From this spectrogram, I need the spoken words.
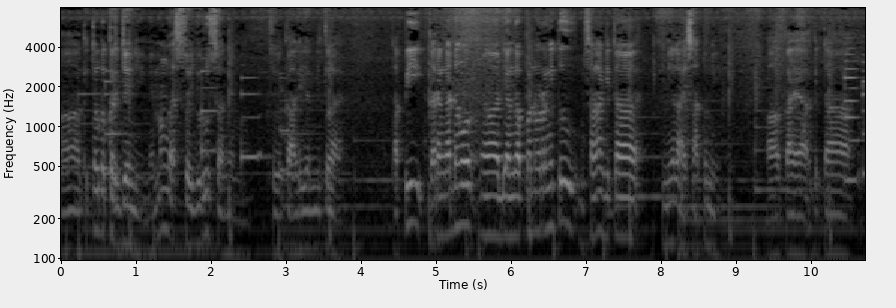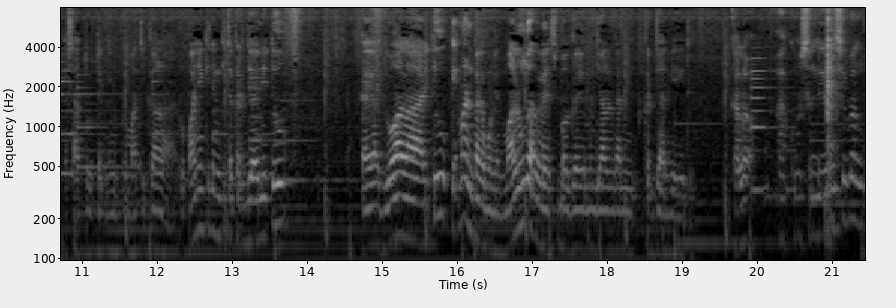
eh, kita udah kerja nih memang nggak sesuai jurusan memang sesuai kalian gitu lah. Tapi kadang-kadang or- eh, dianggapan orang itu misalnya kita inilah S1 nih eh, kayak kita S1 teknik informatika lah. Rupanya kita yang kita kerjain itu kayak jualan. Itu kayak mana kamu nih malu nggak kalian sebagai menjalankan kerjaan kayak gitu? Kalau aku sendiri sih bang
